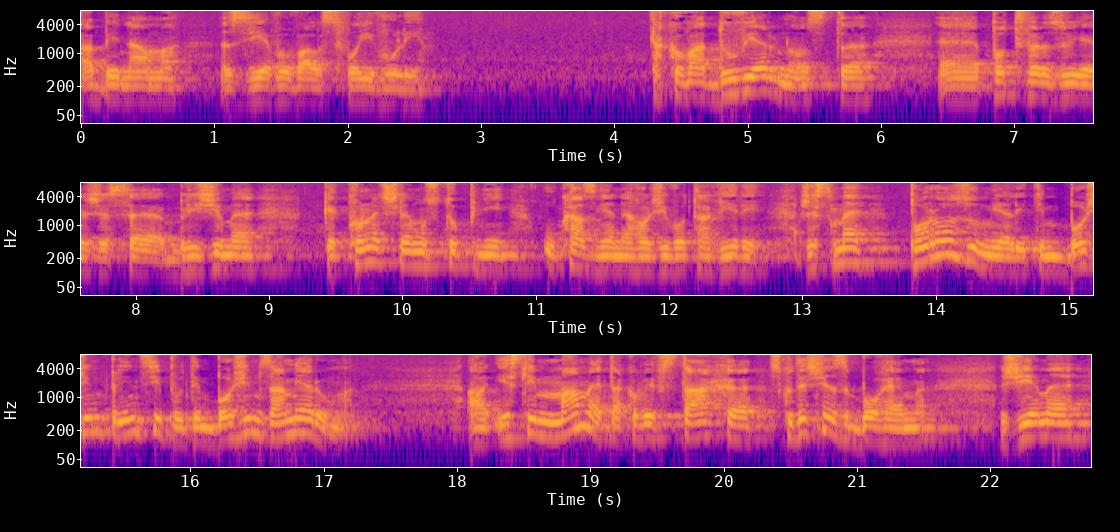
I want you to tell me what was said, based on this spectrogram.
aby nám zjevoval svoji vůli. Taková důvěrnost eh, potvrzuje, že se blížíme ke konečnému stupni ukazněného života víry. Že jsme porozuměli tím božím principu, tím božím záměrům. A jestli máme takový vztah eh, skutečně s Bohem, žijeme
